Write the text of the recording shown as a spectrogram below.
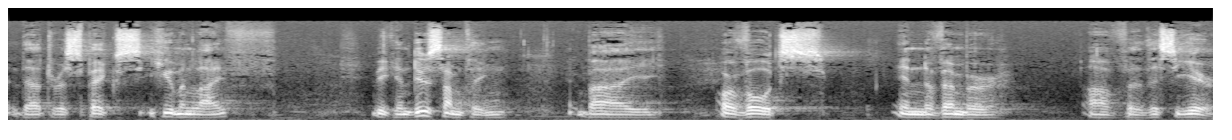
that respects human life. We can do something by our votes in November of this year.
